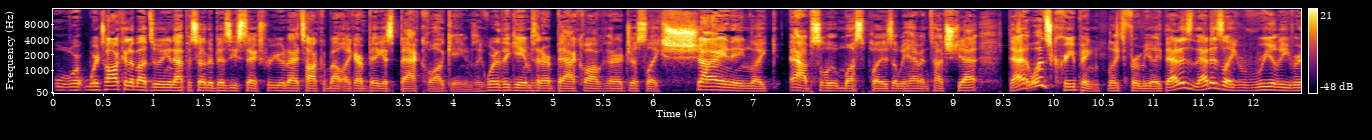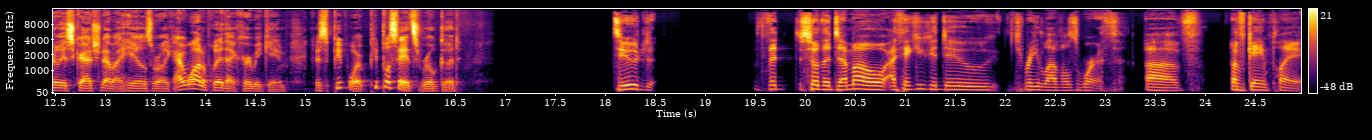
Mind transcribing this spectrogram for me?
we're, we're talking about doing an episode of Busy Sticks where you and I talk about like our biggest backlog games. Like what are the games in our backlog that are just like shining like absolute must plays that we haven't touched yet? That one's creeping like for me. Like that is that is like really really scratching at my heels. Where like I want to play that Kirby game because people are people say it's real good. dude the so the demo i think you could do three levels worth of of gameplay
